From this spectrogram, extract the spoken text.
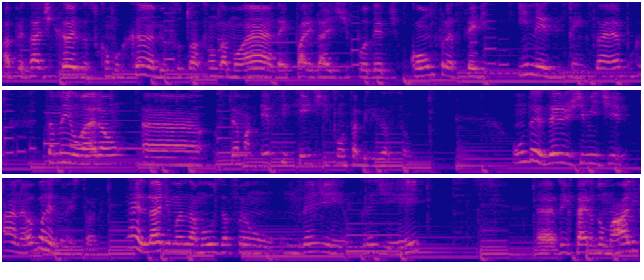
Apesar de coisas como câmbio, flutuação da moeda e paridade de poder de compra serem inexistentes à época, também o eram uh, o sistema eficiente de contabilização. Um desejo de medir. Ah, não, eu vou resumir a história. Na realidade, Mansa Musa foi um, um, grande, um grande rei uh, do Império do Mali.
